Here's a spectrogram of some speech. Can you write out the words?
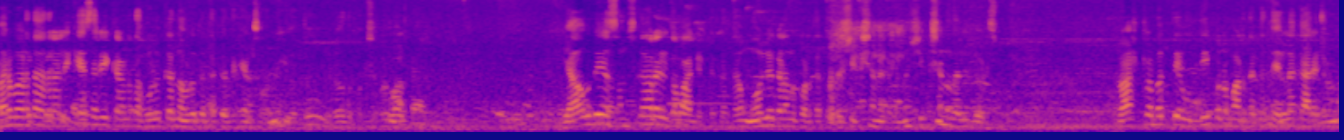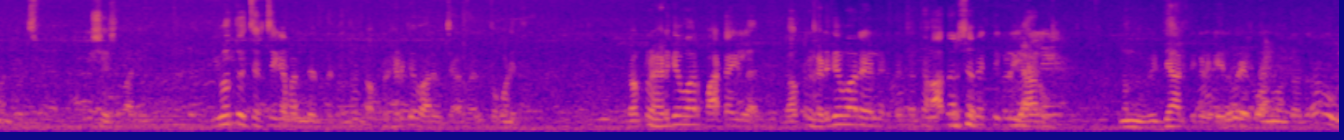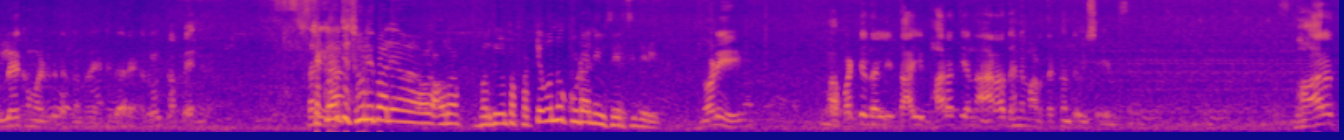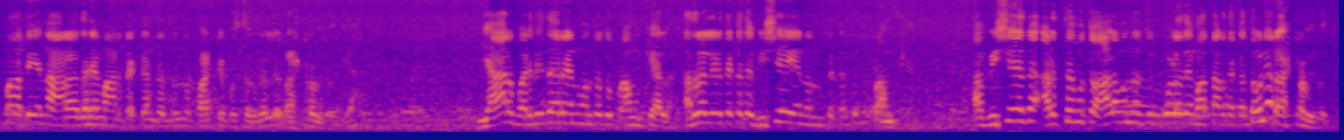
ಬರಬಾರ್ದ ಅದರಲ್ಲಿ ಕೇಸರೀಕರಣದ ಹುಡುಕನ್ನು ಹುಡುಕತಕ್ಕಂಥ ಕೆಲಸವನ್ನು ಇವತ್ತು ವಿರೋಧ ಪಕ್ಷಗಳು ಮಾಡ್ತಾರೆ ಯಾವುದೇ ಸಂಸ್ಕಾರಯುತವಾಗಿರ್ತಕ್ಕಂಥ ಮೌಲ್ಯಗಳನ್ನು ಕೊಡ್ತಕ್ಕಂಥ ಶಿಕ್ಷಣಗಳನ್ನು ಶಿಕ್ಷಣದಲ್ಲಿ ಜೋಡಿಸಬೇಕು. ರಾಷ್ಟ್ರಭಕ್ತಿಯ ಉದ್ದೀಪನ ಮಾಡತಕ್ಕಂಥ ಎಲ್ಲ ಕಾರ್ಯಕ್ರಮವನ್ನು ಜೋಡಿಸಬೇಕು ವಿಶೇಷವಾಗಿ ಇವತ್ತು ಚರ್ಚೆಗೆ ಬಂದಿರತಕ್ಕಂಥ ಡಾಕ್ಟರ್ ಹೆಡ್ಗೆವಾರ್ ವಿಚಾರದಲ್ಲಿ ತಗೊಂಡಿದ್ದಾರೆ ಡಾಕ್ಟರ್ ಹೆಡ್ಗೆವಾರ್ ಪಾಠ ಇಲ್ಲ. ಡಾಕ್ಟರ್ ಹೆಡ್ಗೆವಾರ್ ಹೇಳಿರ್ತಕ್ಕಂಥ ಆದರ್ಶ ವ್ಯಕ್ತಿಗಳು ಯಾರು? ನಮ್ಮ ವಿದ್ಯಾರ್ಥಿಗಳಿಗೆ ಇರಬೇಕು ಅನ್ನುವಂಥದ್ರ ಉಲ್ಲೇಖ ಮಾಡಿರ್ತಕ್ಕಂಥ ಇಟ್ಟಿದ್ದಾರೆ ಅದರಲ್ಲಿ ತಪ್ಪೇ ಚಕ್ರವರ್ತಿ ಸೂಲಿಬಾಲೆ ಅವರ ಬರೆದಿರುವಂಥ ಪಠ್ಯವನ್ನು ಕೂಡ ನೀವು ಸೇರಿಸಿದ್ದೀರಿ. ನೋಡಿ ಆ ಪಠ್ಯದಲ್ಲಿ ತಾಯಿ ಭಾರತಿಯನ್ನು ಆರಾಧನೆ ಮಾಡತಕ್ಕಂಥ ವಿಷಯ ಇದೆ. ಭಾರತ್ ಮಾತೆಯನ್ನು ಆರಾಧನೆ ಮಾಡ್ತಕ್ಕಂಥದ್ದನ್ನು ಪಾಠ್ಯ ಪುಸ್ತಕದಲ್ಲಿ ರಾಷ್ಟ್ರ ವಿರೋಧಿಯ. ಯಾರು ಬರೆದಿದ್ದಾರೆ ಅನ್ನುವಂಥದ್ದು ಪ್ರಾಮುಖ್ಯ ಅಲ್ಲ. ಅದರಲ್ಲಿರ್ತಕ್ಕಂಥ ವಿಷಯ ಏನು ಅನ್ನತಕ್ಕಂಥದ್ದು ಪ್ರಾಮುಖ್ಯ. ಆ ವಿಷಯದ ಅರ್ಥ ಮತ್ತು ಆಳವನ್ನು ತಿಳ್ಕೊಳ್ಳದೆ ಮಾತನಾಡ್ತಕ್ಕಂಥವನೇ ರಾಷ್ಟ್ರ ವಿರೋಧಿ.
